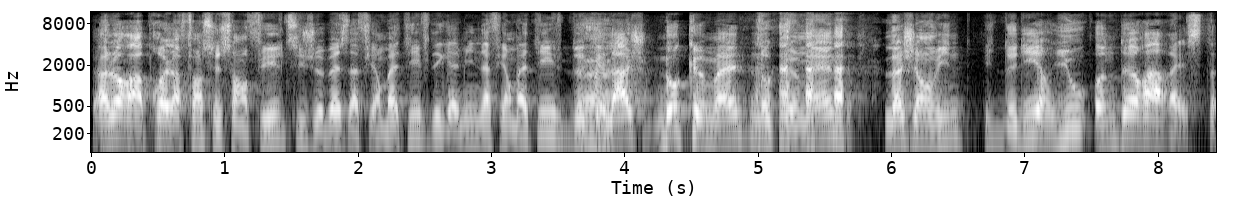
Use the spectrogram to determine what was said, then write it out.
Alors après, la fin, c'est sans filtre. Si je baisse affirmatif, des gamines affirmatives, de quel âge? No comment, no comment. Là, j'ai envie de dire you under arrest.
